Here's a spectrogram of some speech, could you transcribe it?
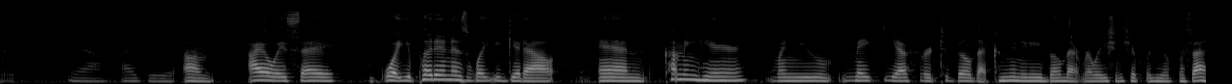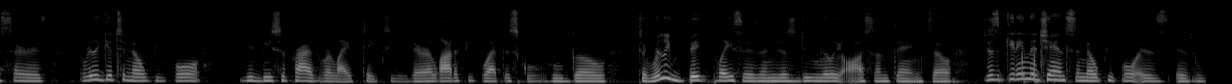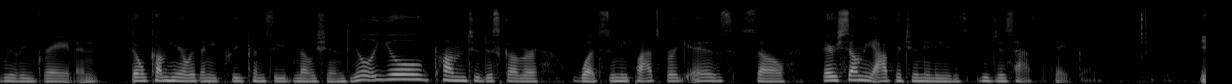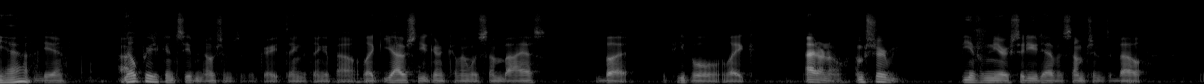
you know. Yeah, I agree. Um, I always say, what you put in is what you get out. And coming here, when you make the effort to build that community, build that relationship with your professors, and really get to know people, you'd be surprised where life takes you. There are a lot of people at the school who go to really big places and just do really awesome things. So just getting the chance to know people is is really great. And don't come here with any preconceived notions. You'll you'll come to discover what SUNY Plattsburgh is. So there's so many opportunities. You just have to take them. Yeah. yeah, no preconceived notions is a great thing to think about. Like, yeah, obviously you're gonna come in with some bias, but the people like, I don't know. I'm sure being from New York City, you'd have assumptions about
